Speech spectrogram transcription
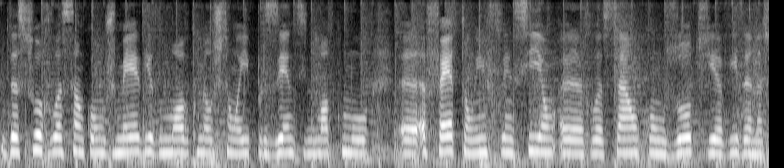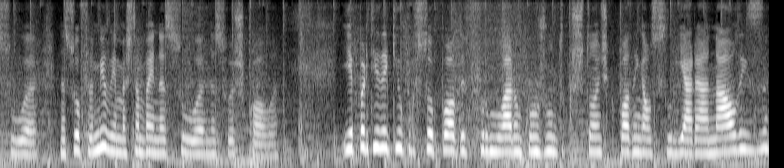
da sua relação com os média, do modo como eles estão aí presentes e do modo como uh, afetam e influenciam a relação com os outros e a vida na sua, na sua família, mas também na sua, na sua escola. E a partir daqui o professor pode formular um conjunto de questões que podem auxiliar a análise.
